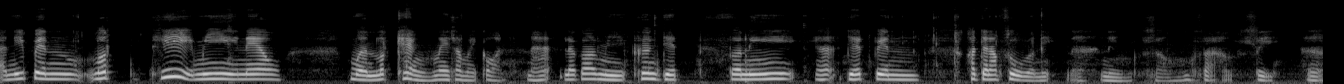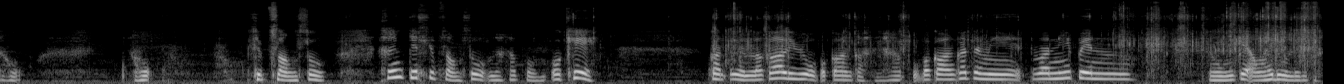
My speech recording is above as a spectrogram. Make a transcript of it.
อันนี้เป็นรถที่มีแนวเหมือนรถแข่งในสมัยก่อนนะฮะแล้วก็มีเครื่องเจ็ตตัวนี้นะฮะเจ็ตเป็นเขาจะนับสูบแบบนี้นะหนึ่งสองสามสี่ห้าหกหกสิบสองสูบเครื่องเจ็ตสิบสองสูบนะครับผมโอเค ก่อนอื่นแล้วก็รีวิวอุปกรณ์ก่อนนะครับ อุปกรณ์ก็จะมีตัวนี้เป็นเดี๋ยวผมแกะออกมาให้ดูเลยดีกว่า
